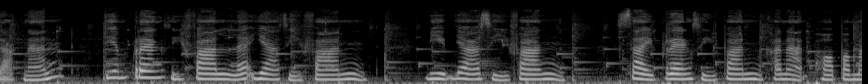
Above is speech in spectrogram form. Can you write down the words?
จากนั้นเตรียมแปรงสีฟันและยาสีฟัน บีบยาสีฟัน ใส่แปรงสีฟันขนาดพอประม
